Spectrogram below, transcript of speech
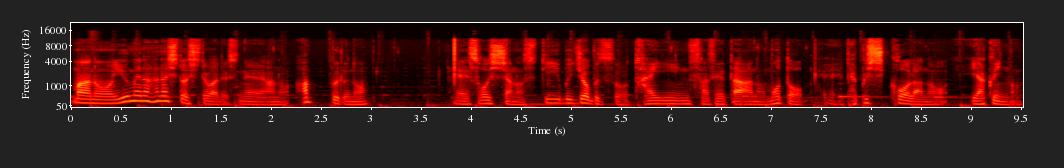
まあ、あの有名な話としてはですねあのアップルの創始者のスティーブ・ジョブズを退任させたあの元、ペプシコーラの役員の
